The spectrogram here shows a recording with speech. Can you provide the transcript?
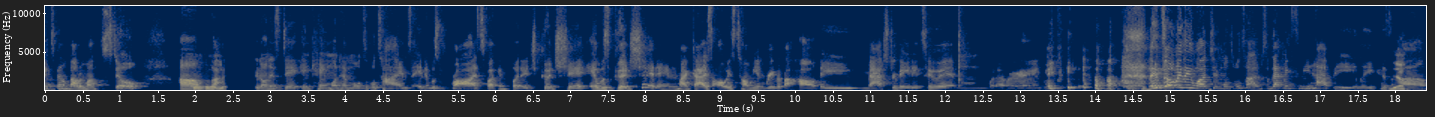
it's been about a month still. Um, but yeah. It on his dick and came on him multiple times, and it was raw as fucking footage, good shit. It was good shit, and my guys always tell me and rave about how they masturbated to it and whatever. And they told me they watch it multiple times, so that makes me happy, like, cause Yeah. um,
